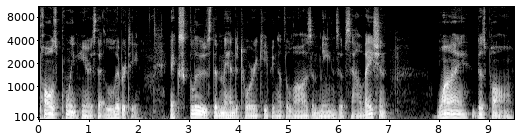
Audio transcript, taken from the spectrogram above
Paul's point here is that liberty excludes the mandatory keeping of the law as a means of salvation. Why does Paul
